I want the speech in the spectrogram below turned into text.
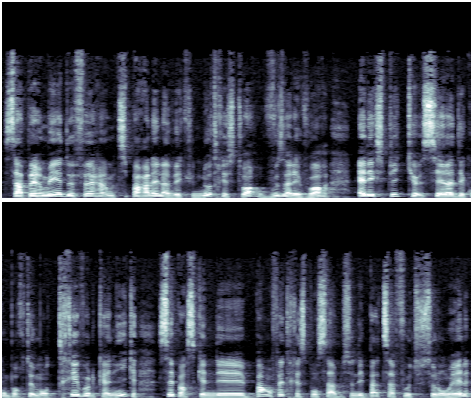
ça permet de faire un petit parallèle avec une autre histoire. Vous allez voir. Elle explique que si elle a des comportements très volcaniques, c'est parce qu'elle n'est pas en fait responsable. Ce n'est pas de sa faute selon elle.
